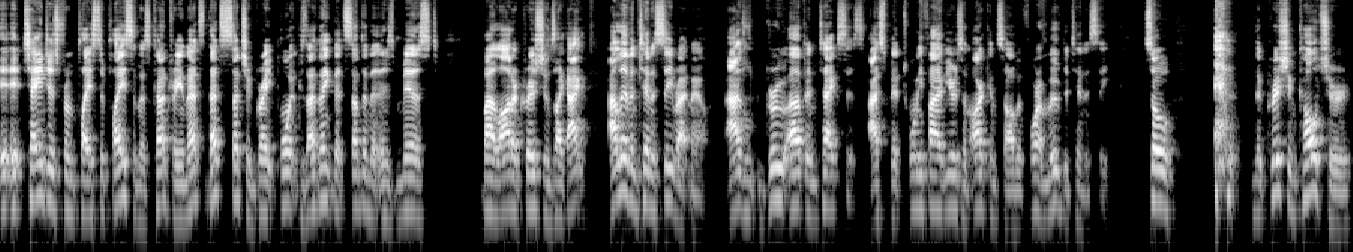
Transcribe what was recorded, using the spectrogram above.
It, it, changes from place to place in this country, and that's that's such a great point because I think that's something that is missed by a lot of Christians. Like I, I live in Tennessee right now. I grew up in Texas. I spent 25 years in Arkansas before I moved to Tennessee. So the Christian culture,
